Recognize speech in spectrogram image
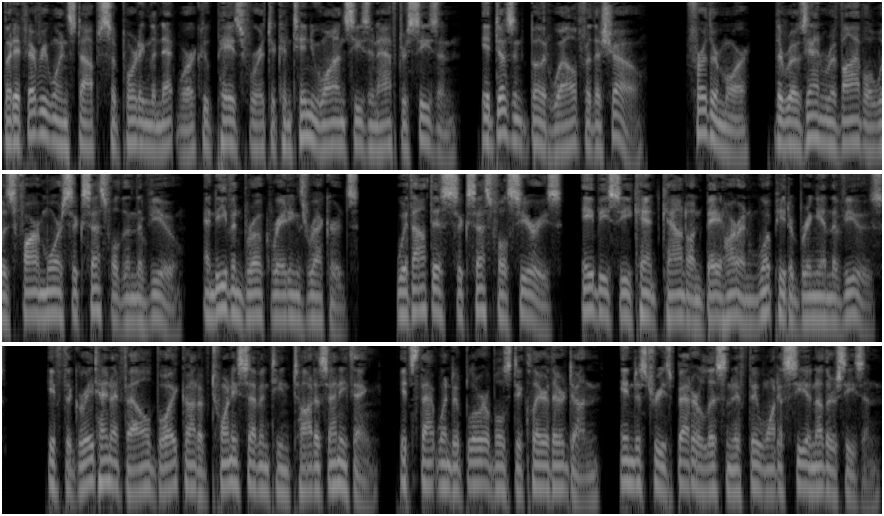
But if everyone stops supporting the network who pays for it to continue on season after season, it doesn't bode well for the show. Furthermore, the Roseanne revival was far more successful than The View, and even broke ratings records. Without this successful series, ABC can't count on Behar and Whoopi to bring in the views. If the great NFL boycott of 2017 taught us anything, it's that when deplorables declare they're done, industries better listen if they want to see another season.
